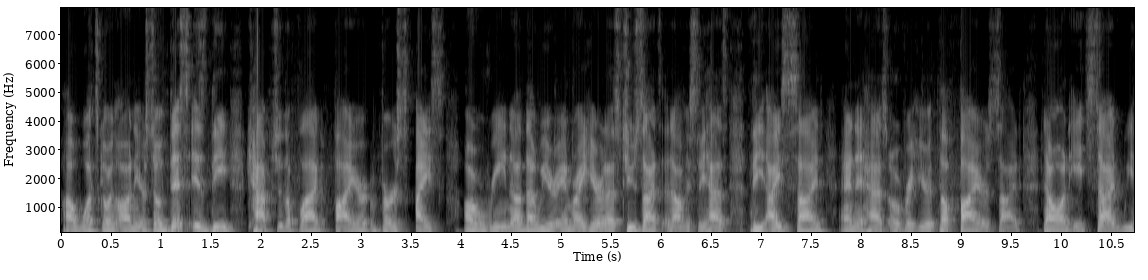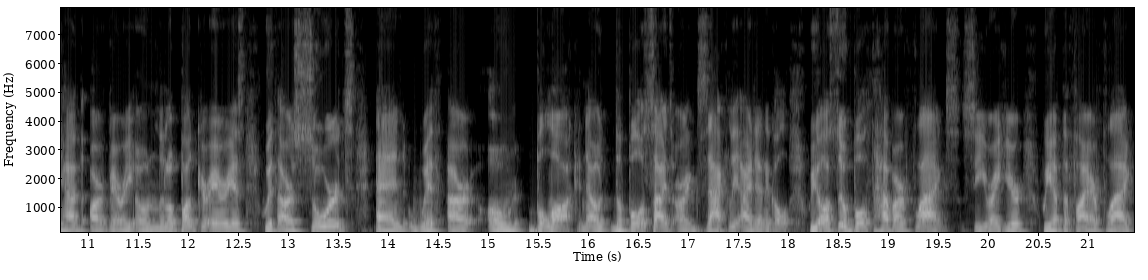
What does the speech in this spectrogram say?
uh, what's going on here. So this is the Capture the Flag Fire versus Ice arena that we are in right here. It has two sides. It obviously has the ice side, and it has over here the fire side. Now, on each side, we have our very own little bunker areas with our swords and with our own block. Now, the both sides are exactly identical. We also both have our flags. See right here, we have the fire flag,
